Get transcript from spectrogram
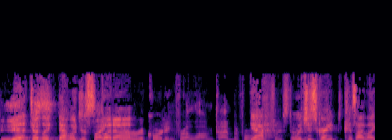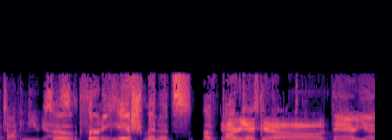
yeah, totally. That And we one. just like But, we uh, were recording for a long time before we actually started. which is great because I like talking to you guys. So 30-ish minutes of There you podcasting gold. go. There you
